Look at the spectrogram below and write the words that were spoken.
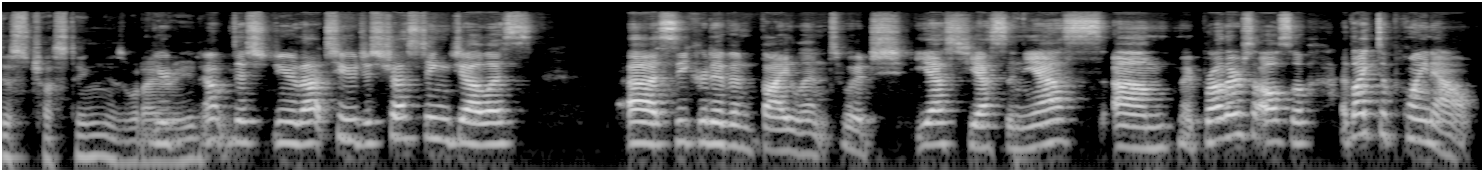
Distrusting is what I You're, read. oh, dis- you're that too. Distrusting, jealous, uh, secretive, and violent. Which yes, yes, and yes. Um, my brother's also. I'd like to point out,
